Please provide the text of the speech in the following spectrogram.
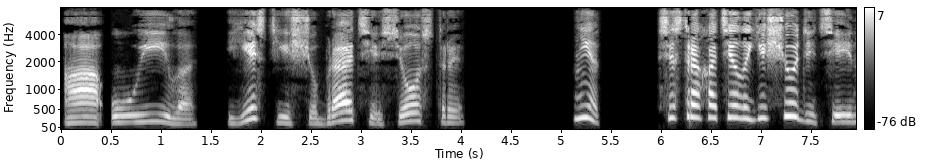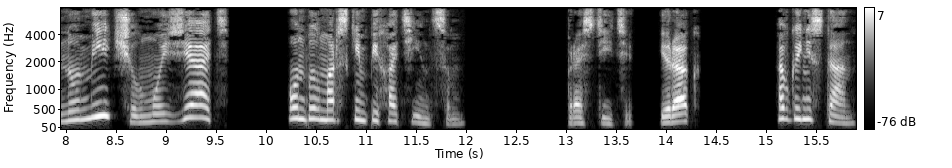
А у Уилла есть еще братья, сестры? Нет, сестра хотела еще детей, но Митчелл, мой зять, он был морским пехотинцем. Простите, Ирак? Афганистан.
